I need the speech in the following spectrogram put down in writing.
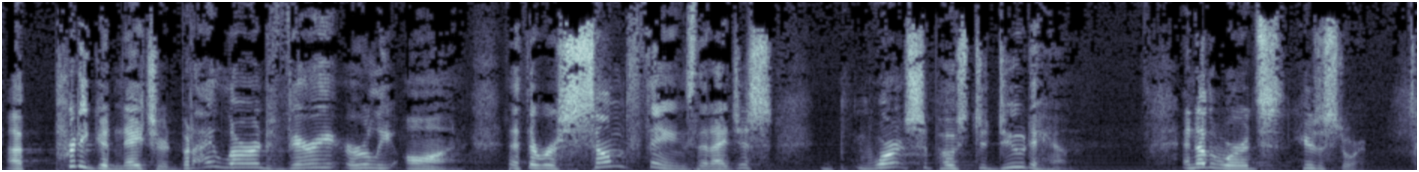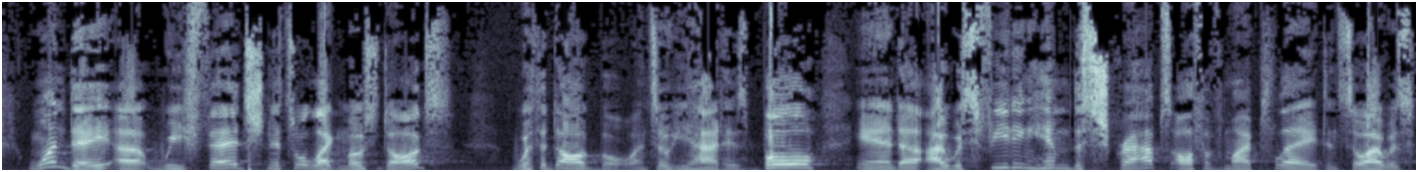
uh, pretty good natured. But I learned very early on that there were some things that I just weren't supposed to do to him. In other words, here's a story. One day, uh, we fed Schnitzel like most dogs with a dog bowl. And so he had his bowl, and uh, I was feeding him the scraps off of my plate. And so I was,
